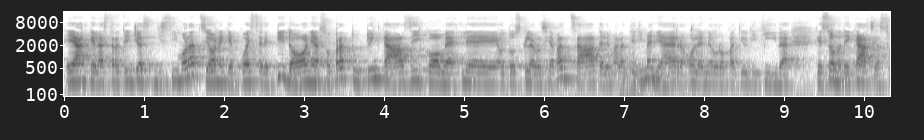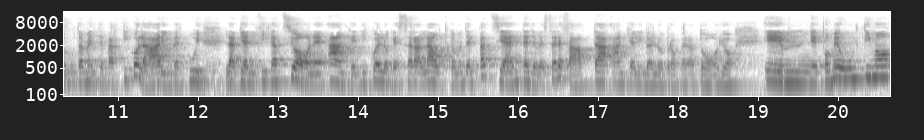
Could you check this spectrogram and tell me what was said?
e anche la strategia di stimolazione che può essere più idonea soprattutto in casi come le autosclerosi avanzate, le malattie di Meniere o le neuropatie uditive che sono dei casi assolutamente assolutamente particolari per cui la pianificazione anche di quello che sarà l'outcome del paziente deve essere fatta anche a livello preoperatorio. E, ehm, e come ultimo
